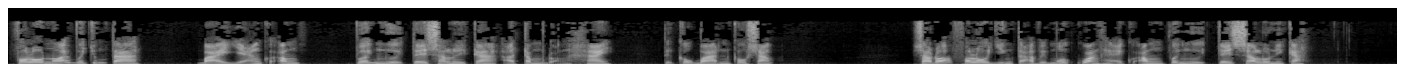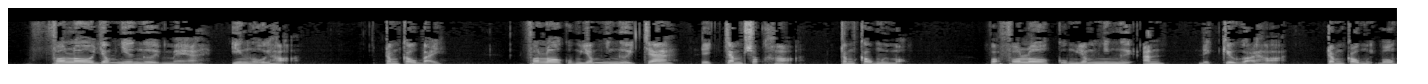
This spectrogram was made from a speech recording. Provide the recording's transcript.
Phaolô nói với chúng ta bài giảng của ông với người Tesalonica ở trong đoạn 2 từ câu 3 đến câu 6. Sau đó Phaolô diễn tả về mối quan hệ của ông với người Tesalonica. Phaolô giống như người mẹ yên ủi họ. Trong câu 7, Phaolô cũng giống như người cha để chăm sóc họ trong câu 11. Và Phaolô cũng giống như người anh để kêu gọi họ trong câu 14.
